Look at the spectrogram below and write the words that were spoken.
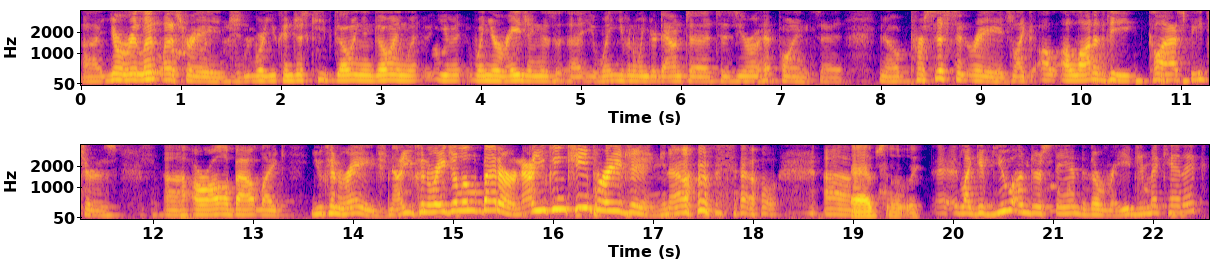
uh, your relentless rage where you can just keep going and going when, you're raging is uh, even when you're down to, to zero hit points. Uh, you know persistent rage like a, a lot of the class features uh, are all about like you can rage now you can rage a little better now you can keep raging you know so um, Absolutely. uh, like if you understand the rage mechanic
